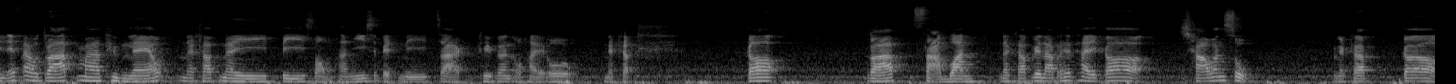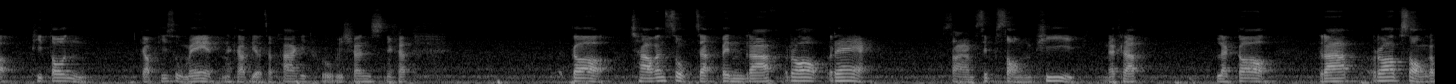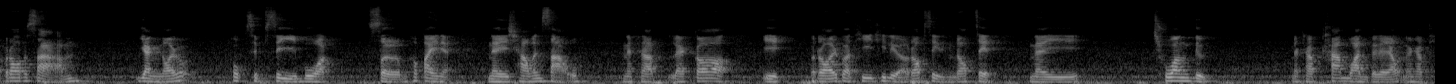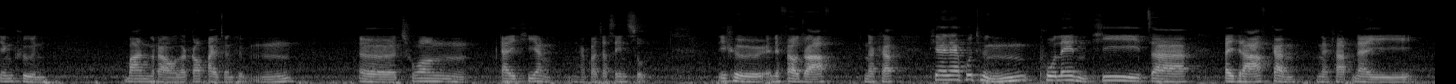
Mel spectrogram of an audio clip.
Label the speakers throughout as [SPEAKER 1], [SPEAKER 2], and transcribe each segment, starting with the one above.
[SPEAKER 1] NFL Draft มาถึงแล้วนะครับในปี 2021 นี้จาก Cleveland Ohio นะครับ ก็รับ 3 วันนะครับ เวลาประเทศไทยก็เช้าวันศุกร์นะครับ ก็พี่ต้นกับพี่สุเมธนะครับ เดี๋ยวจะพาที่ True Visions นะครับ ก็เช้าวันศุกร์จะเป็นรับรอบแรก 32 ที่นะครับ แล้วก็รับรอบ 2 กับรอบ 3 อย่างน้อย 64 บวกเสริมเข้าไปเนี่ยในเช้าวันเสาร์นะครับ แล้วก็อีกร้อยกว่าที่ที่เหลือรอบ 4 ถึงรอบ 7 ในช่วงดึกนะครับข้ามวันไปแล้วนะครับ เที่ยงคืนบ้านเราแล้วก็ไปจนถึงเอ่อช่วงใกล้เที่ยงนะครับก็จะสิ้นสุด นี่คือ NFL Draft นะครับ ทีนี้พูดถึงผู้เล่นที่จะไปดราฟกันนะครับใน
